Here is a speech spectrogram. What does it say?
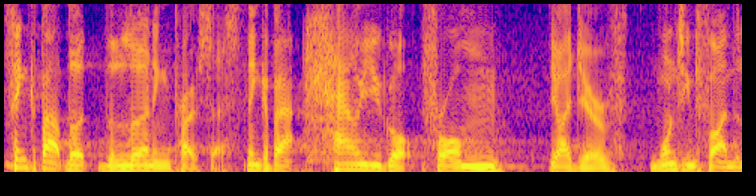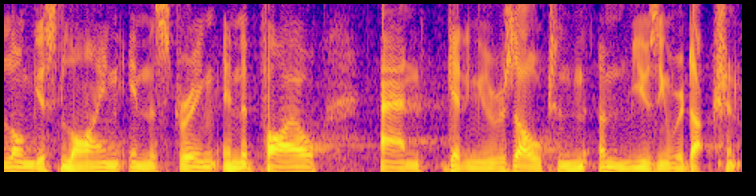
think about the, the learning process. Think about how you got from the idea of wanting to find the longest line in the string, in the file, and getting the result and, and using reduction.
